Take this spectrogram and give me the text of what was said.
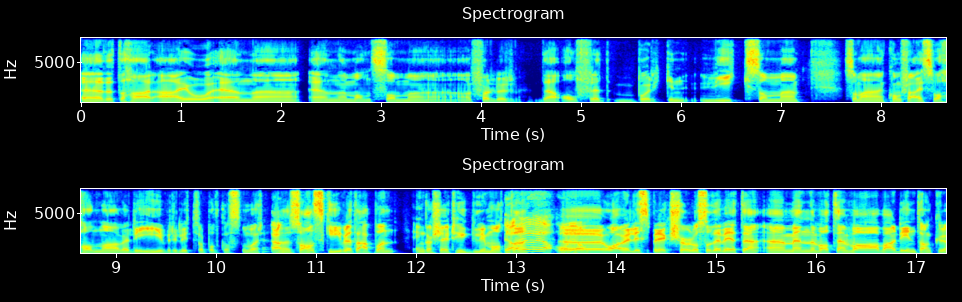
Uh, dette her er jo en, en mann som følger Det er Alfred Borken Vik, som, som er, kom fra Eidsvoll. Han er veldig ivrig lytter av podkasten vår, Ja. Så han skriver dette på en engasjert, hyggelig måte. Ja, ja. Eh, og er veldig sprek sjøl også, det vet jeg. Eh, Men hva, hva, hva er dine tanker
